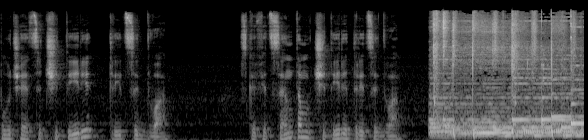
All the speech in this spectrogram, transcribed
получается 4,32 с коэффициентом 4,32.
